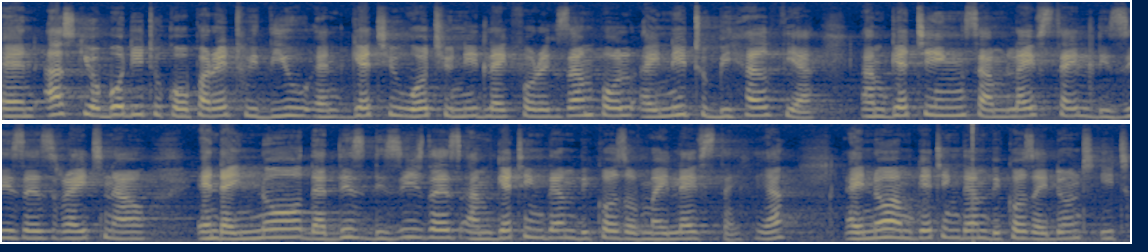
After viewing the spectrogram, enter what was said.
And ask your body to cooperate with you and get you what you need. Like, for example, I need to be healthier. I'm getting some lifestyle diseases right now, and I know that these diseases, I'm getting them because of my lifestyle. Yeah? I know I'm getting them because I don't eat,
